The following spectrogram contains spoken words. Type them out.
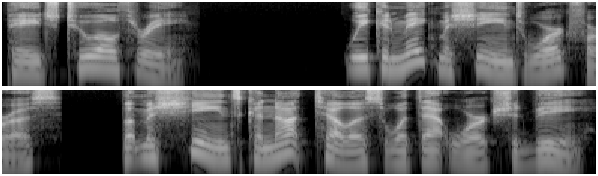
Page 203. We can make machines work for us, but machines cannot tell us what that work should be.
